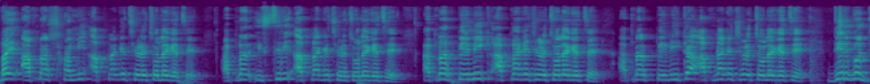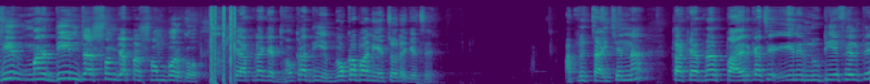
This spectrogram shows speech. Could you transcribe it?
ভাই, আপনার স্বামী আপনাকে ছেড়ে চলে গেছে। আপনার স্ত্রী আপনাকে ছেড়ে চলে গেছে। আপনার প্রেমিক আপনাকে ছেড়ে চলে গেছে। আপনার প্রেমিকা আপনাকে ছেড়ে চলে গেছে। দীর্ঘ দিন মানে দিন যার সঙ্গে আপনার সম্পর্ক, সে আপনাকে ধোঁকা দিয়ে বোকা বানিয়ে চলে গেছে। আপনি চাইছেন না তাকে আপনার পায়ের কাছে এনে লুটিয়ে ফেলতে?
